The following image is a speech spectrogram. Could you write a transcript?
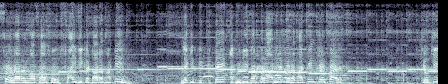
16 run loss of five wicket Nauradhar team लेकिन दिक्कतें अभी भी बरकरार है नौरथा टीम के ऊपर। क्योंकि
